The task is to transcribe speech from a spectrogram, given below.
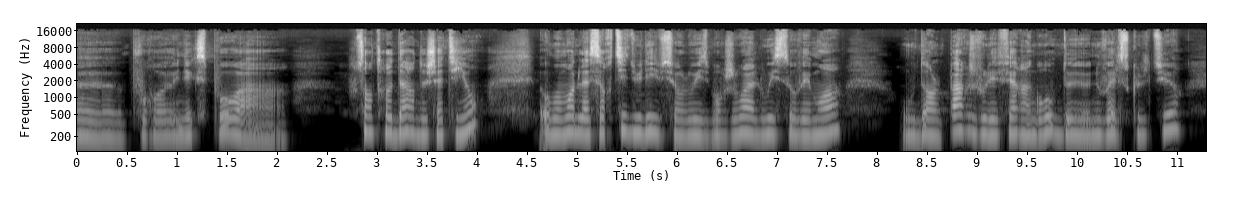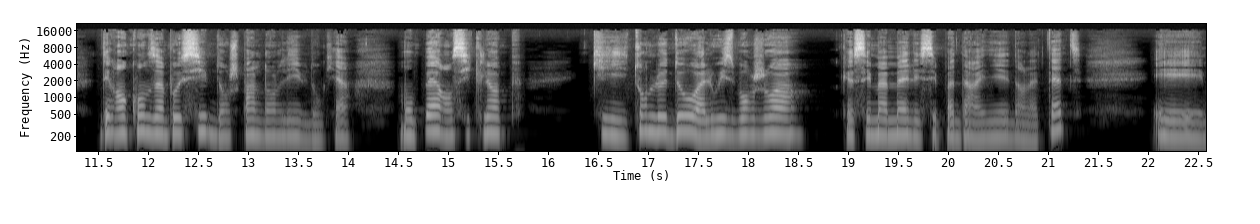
euh, pour une expo à Centre d'art de Châtillon. Au moment de la sortie du livre sur Louise Bourgeois, Louise Sauvez-moi, ou dans le parc, je voulais faire un groupe de nouvelles sculptures, des rencontres impossibles dont je parle dans le livre. Donc il y a mon père en cyclope qui tourne le dos à Louise Bourgeois, qui a ses mamelles et ses pattes d'araignée dans la tête, et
